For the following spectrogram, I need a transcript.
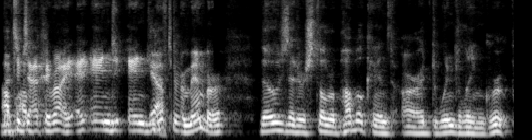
That's um, exactly right. And and, and you have to remember those that are still Republicans are a dwindling group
